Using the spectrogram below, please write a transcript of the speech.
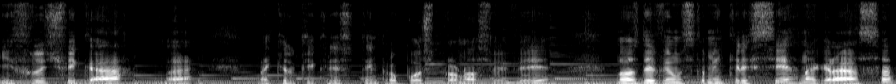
e frutificar, né? naquilo que Cristo tem proposto para o nosso viver. Nós devemos também crescer na graça,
